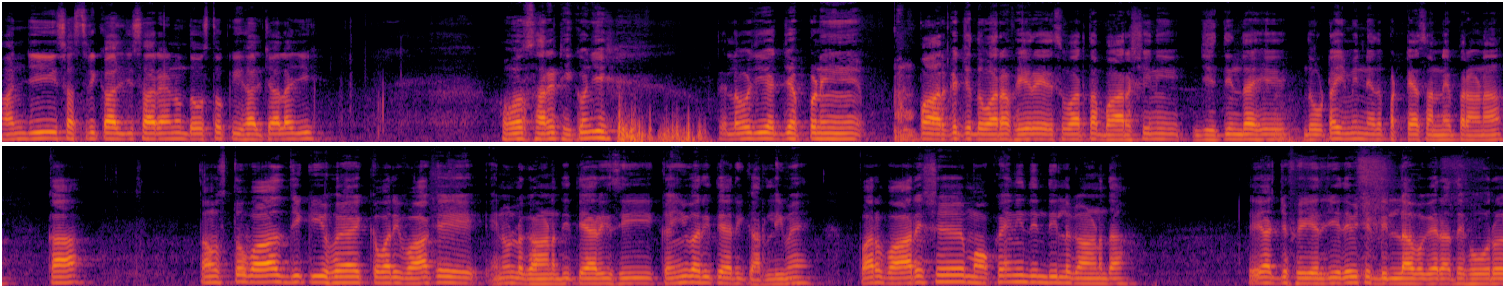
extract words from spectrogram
ਹਾਂਜੀ, ਸਤਿ ਸ੍ਰੀ ਅਕਾਲ ਜੀ ਸਾਰਿਆਂ ਨੂੰ। ਦੋਸਤੋ, ਕੀ ਹਾਲ ਚਾਲ ਹੈ ਜੀ? ਹੋਰ ਸਾਰੇ ਠੀਕ ਹੋ ਜੀ? ਤੇ ਲਓ ਜੀ, ਅੱਜ ਆਪਣੇ ਪਾਰਕ 'ਚ ਦੁਬਾਰਾ ਫੇਰ ਇਸ ਵਾਰ ਤਾਂ ਬਾਰਿਸ਼ ਹੀ ਨਹੀਂ ਜਿਸ ਦਿਨ ਦਾ ਇਹ 2.5 ਮਹੀਨੇ ਦਾ ਪੱਟਿਆ ਸੰਨੇ ਪੁਰਾਣਾ ਕਾ ਤਾਂ ਉਸ ਤੋਂ ਬਾਅਦ ਜੀ ਕੀ ਹੋਇਆ, ਇੱਕ ਵਾਰੀ ਵਾਹ ਕੇ ਇਹਨੂੰ ਲਗਾਉਣ ਦੀ ਤਿਆਰੀ ਸੀ, ਕਈ ਵਾਰੀ ਤਿਆਰੀ ਕਰ ਲਈ ਮੈਂ, ਪਰ ਬਾਰਿਸ਼ ਮੌਕਾ ਹੀ ਨਹੀਂ ਦਿੰਦੀ ਲਗਾਉਣ ਦਾ। ਤੇ ਅੱਜ ਫੇਰ ਜੀ ਇਹਦੇ ਵਿੱਚ ਡਿੱਲਾ ਵਗੈਰਾ ਤੇ ਹੋਰ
